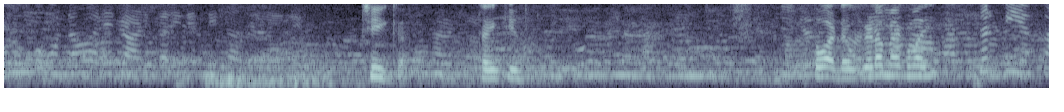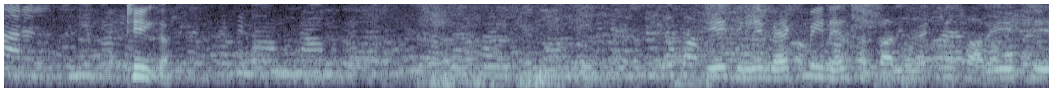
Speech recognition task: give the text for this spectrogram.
ਗਰੁੱਪ ਉਹਨਾਂ ਬਾਰੇ ਜਾਣਕਾਰੀ ਦਿੱਤੀ ਜਾਂਦੀ ਹੈ। ਠੀਕ ਹੈ। ਥੈਂਕ ਯੂ ਤੁਹਾਡੇ ਕੋਲ ਕਿਹੜਾ ਮਹਿਕਮਾ ਜੀ? ਸਰ ਪੀਐਸਆਰ ਠੀਕ ਆ। ਇਹ ਜਿੰਨੇ ਮਹਿਕਮੇ ਨੇ ਸਰਕਾਰੀ ਮਹਿਕਮੇ ਸਾਰੇ ਇੱਥੇ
